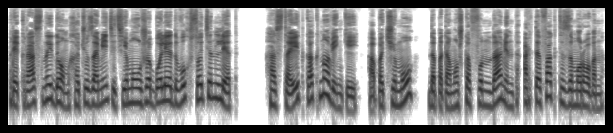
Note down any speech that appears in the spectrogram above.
Прекрасный дом, хочу заметить, ему уже более двух сотен лет. А стоит как новенький. А почему? Да потому что фундамент артефакт замурован.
